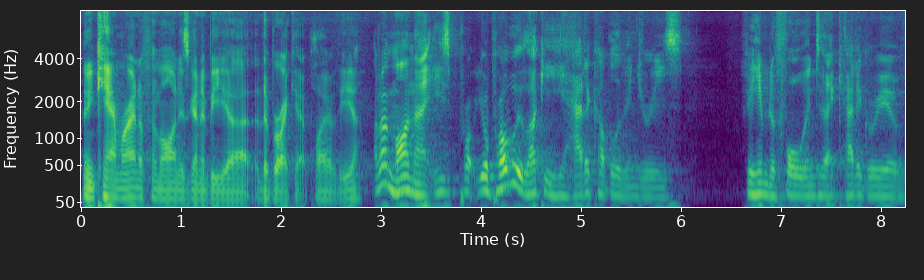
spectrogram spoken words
think Cam Rayner for mine is going to be uh, the breakout player of the year. I don't mind that. He's pro- you're probably lucky he had a couple of injuries for him to fall into that category of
